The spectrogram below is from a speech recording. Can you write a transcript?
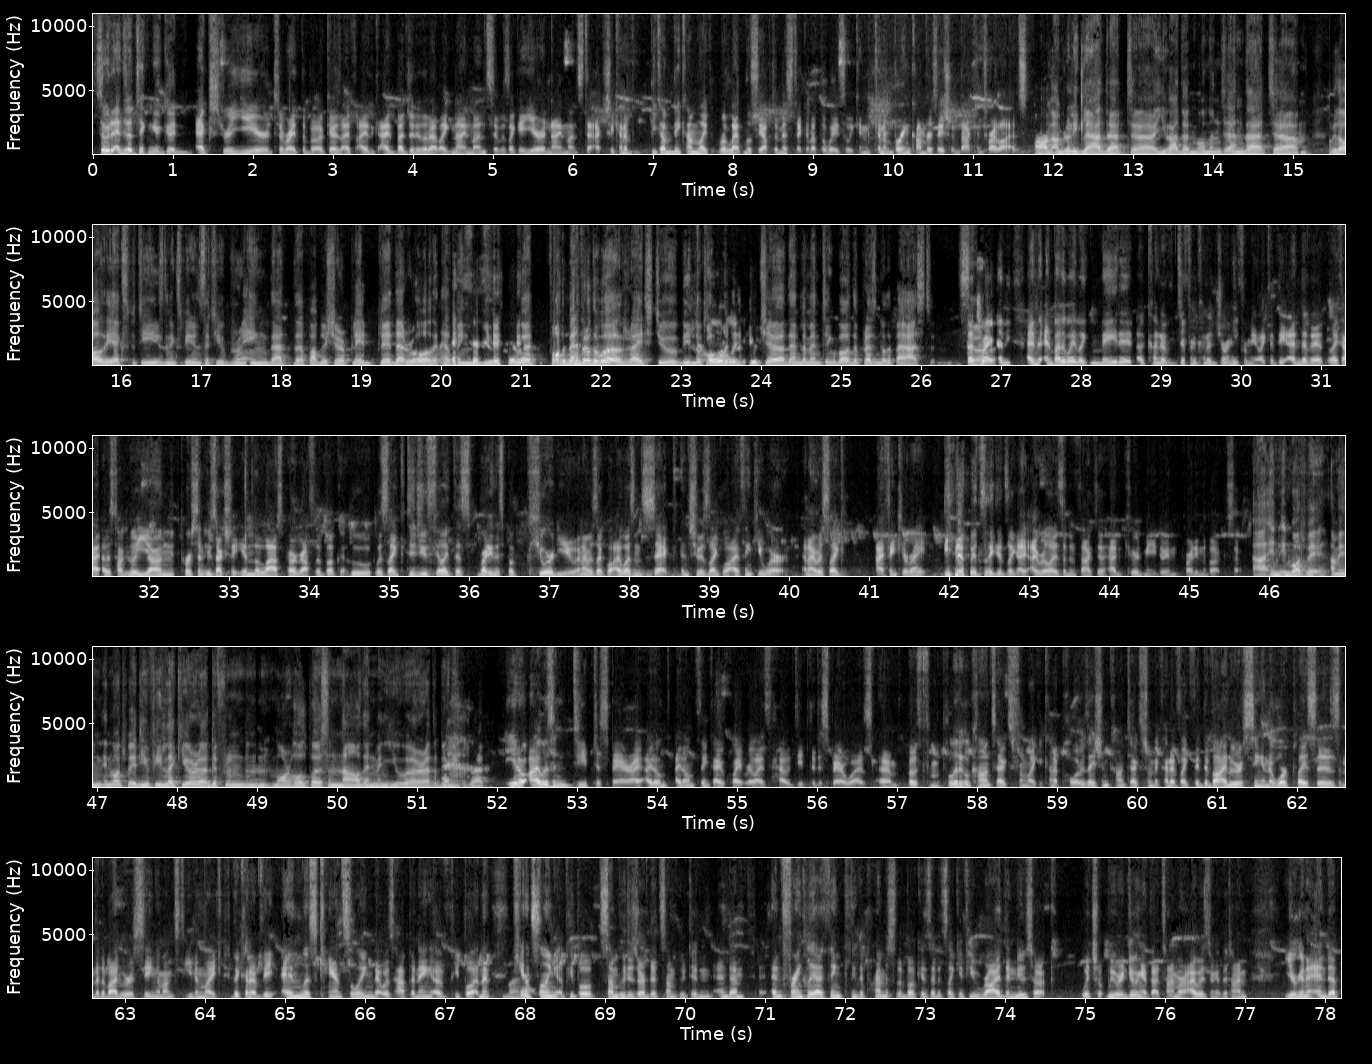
so, it ended up taking a good extra year to write the book. As I, I, I, budgeted about like nine months. It was like a year and nine months to actually kind of become become like relentlessly optimistic about the ways that we can kind of bring conversation back into our lives. Um, I'm really glad that uh, you had that moment and that um, with all the expertise and experience that you bring, that the publisher played played that role in helping you pivot for the benefit of the world, right? To be looking totally. to the future than lamenting about the present or the past. So, That's right. And, and and by the way, like made it a kind of different kind of journey for me. Like at the end of it, like I, I was talking to a young person who's actually in the last paragraph of the book who was like, Did you feel like this writing this book cured you? And I was like, Well, I wasn't sick. And she was like, Well, I think you were. And I was like, I think you're right. You know, it's like it's like I, I realized that in fact it had cured me doing writing the book. So, uh, in in what way? I mean, in what way do you feel like you're a different and more whole person now than when you were at the beginning of that? You know, I was in deep despair. I, I, don't, I don't think I quite realized how deep the despair was, um, both from a political context, from like a kind of polarization context, from the kind of like the divide we were seeing in the workplaces, and the divide we were seeing amongst even like the kind of the endless canceling that was happening of people, and then right. canceling of people, some who deserved it, some who didn't, and um, and frankly, I think, I think the premise of the book is that it's like if you ride the news hook, which we were doing at that time, or I was doing at the time, you're going to end up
